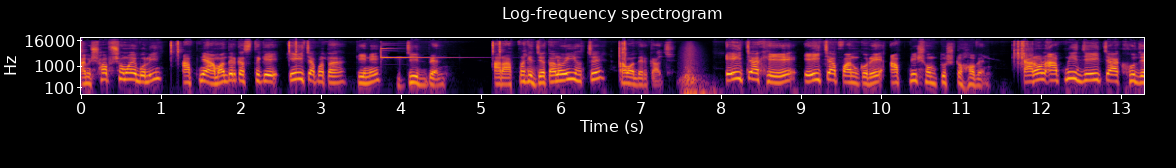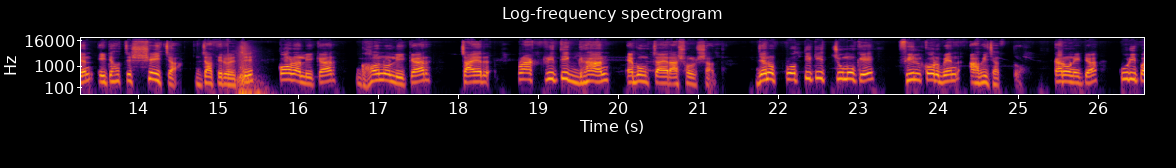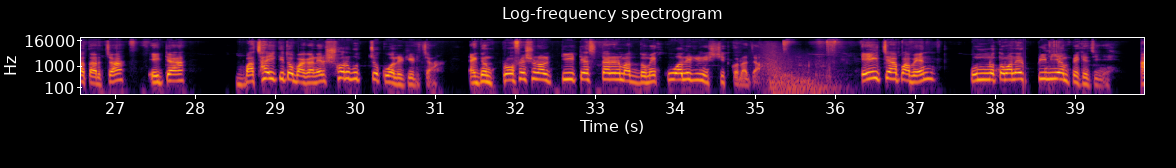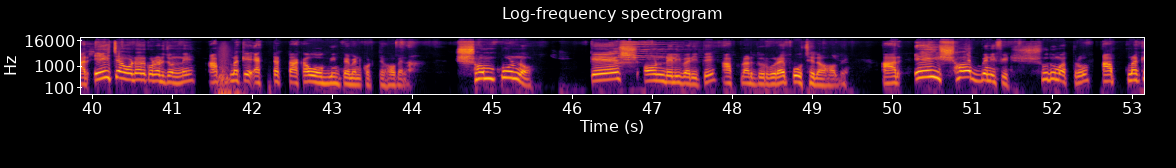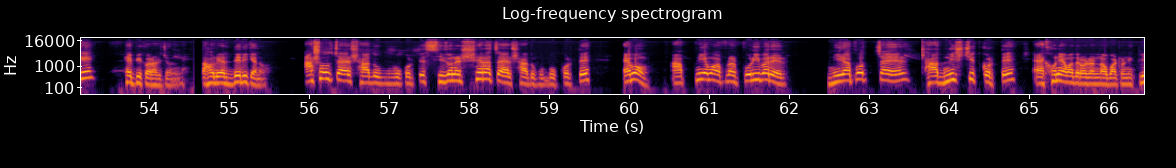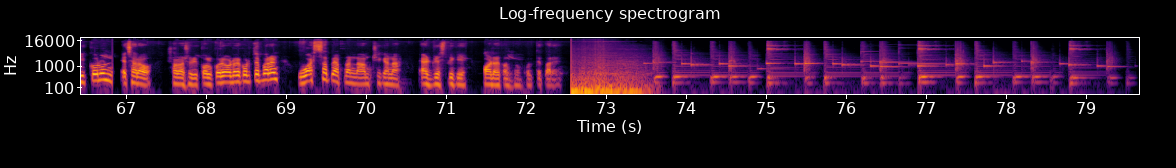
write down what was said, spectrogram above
আমি সব সময় বলি, আপনি আমাদের কাছ থেকে এই চা পাতা কিনে জিতবেন। আর আপনাকে জেতানোই হচ্ছে আমাদের কাজ। এই চা খেয়ে, এই চা পান করে আপনি সন্তুষ্ট হবেন। কারণ আপনি যেই চা খোঁজেন, এটা হচ্ছে সেই চা। যাতে রয়েছে কড়া লিকার, ঘন লিকার, চায়ের প্রাকৃতিক ঘ্রাণ এবং চায়ের আসল স্বাদ। যেন প্রতিটি চুমুকে ফিল করবেন আভিজাত্য। কারণ এটা কুড়ি পাতার চা এইটা বাছাইকৃত বাগানের সর্বোচ্চ কোয়ালিটির চা। একজন প্রফেশনাল টি টেস্টারের মাধ্যমে কোয়ালিটি নিশ্চিত করা যা এই চা পাবেন উন্নত মানের প্রিমিয়াম প্যাকেজিংয়ে আর এই চা অর্ডার করার জন্য আপনাকে একটা টাকাও অগ্রিম পেমেন্ট করতে হবে না। সম্পূর্ণ ক্যাশ অন ডেলিভারিতে আপনার দোরগোড়ায় পৌঁছে দেওয়া হবে। আর এই সব বেনিফিট শুধুমাত্র আপনাকে হ্যাপি করার জন্য। তাহলে আর দেরি কেন? আসল চায়ের স্বাদ উপভোগ করতে, সিজনের সেরা চায়ের স্বাদ উপভোগ করতে এবং আপনি এবং আপনার পরিবারের নিরাপদ চায়ের স্বাদ নিশ্চিত করতে এখনই আমাদের অর্ডার নাও বাটনে ক্লিক করুন। এছাড়াও সরাসরি কল করে অর্ডার করতে পারেন। হোয়াটসঅ্যাপে আপনার নাম, ঠিকানা অ্যাড্রেস লিখে অর্ডার কনফার্ম করতে পারেন।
